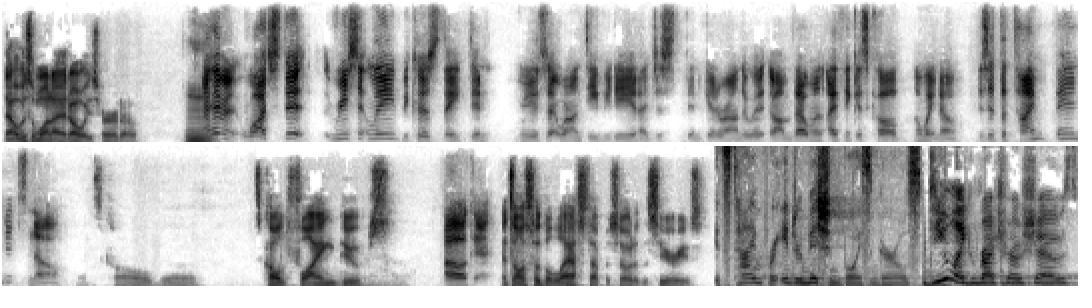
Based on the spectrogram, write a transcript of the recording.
That was the one I had always heard of. Mm. I haven't watched it recently because they didn't release that one on DVD, and I just didn't get around to it. Um, that one I think is called. Oh wait, no, is it the Time Bandits? No. It's called uh, it's called Flying Dupes. Oh okay. It's also the last episode of the series. It's time for intermission, boys and girls. Do you like retro shows?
